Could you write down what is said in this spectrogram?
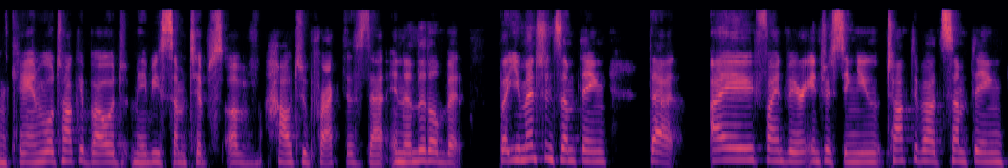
Okay, and we'll talk about maybe some tips of how to practice that in a little bit. But you mentioned something that I find very interesting. You talked about something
